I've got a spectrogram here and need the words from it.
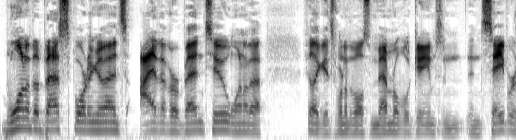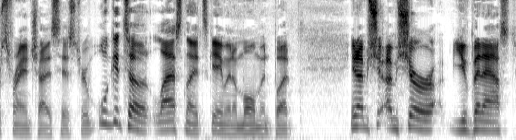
one of the best sporting events I've ever been to. One of the I feel like it's one of the most memorable games in, in Sabres franchise history. We'll get to last night's game in a moment, but you know, I'm sure I'm sure you've been asked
